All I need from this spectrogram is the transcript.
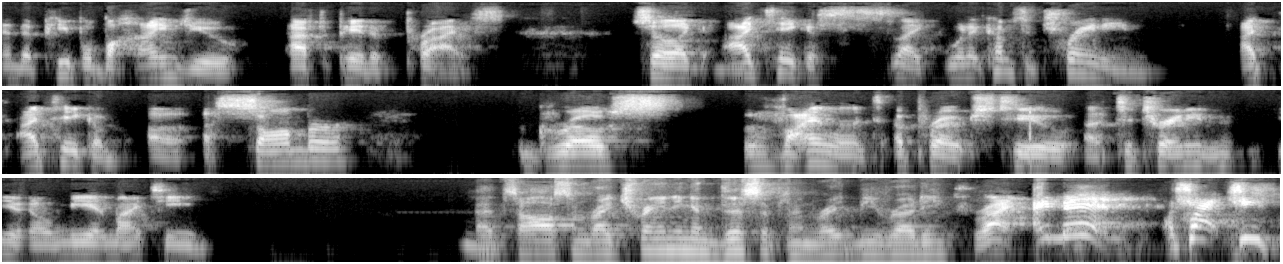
and the people behind you have to pay the price. So like i take a like when it comes to training i i take a, a, a somber gross violent approach to uh, to training you know me and my team. That's awesome right? Training and discipline right? Be ready. Right. Amen. That's right chief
